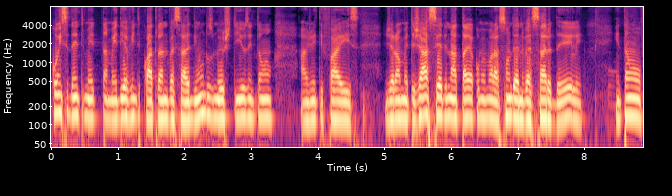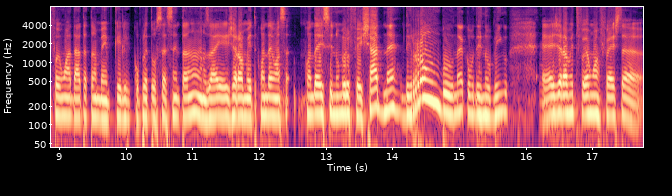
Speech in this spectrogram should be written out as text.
coincidentemente também dia 24 é aniversário de um dos meus tios, então a gente faz geralmente já a ceia de Natal e a comemoração de aniversário dele. Então foi uma data também, porque ele completou 60 anos. Aí geralmente quando é, uma, quando é esse número fechado, né? De rombo, né? Como diz no bingo, é, geralmente foi uma festa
